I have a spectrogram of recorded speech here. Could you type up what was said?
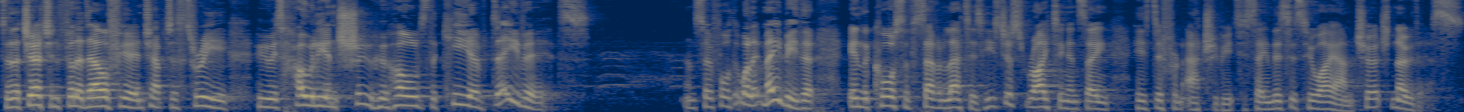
To the church in Philadelphia in chapter 3, who is holy and true, who holds the key of David, and so forth. Well, it may be that in the course of seven letters, he's just writing and saying his different attributes. He's saying, This is who I am. Church, know this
